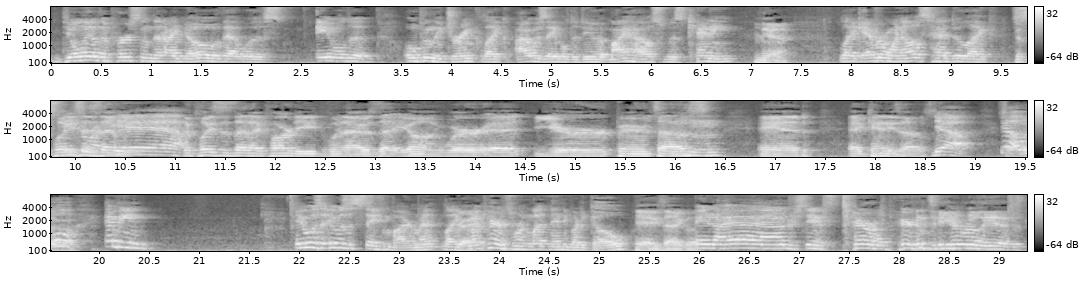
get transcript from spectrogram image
the only other person that I know that was able to openly drink like I was able to do at my house was Kenny. Yeah. Like everyone else had to like The places around- that we- yeah. The places that I partied when I was that young were at your parents' house Mhm. and at Kenny's house. Yeah, yeah. So- well, I mean, it was it was a safe environment. Like my parents weren't letting anybody go, Yeah, exactly. and I, I understand it's terrible parenting. It really is.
